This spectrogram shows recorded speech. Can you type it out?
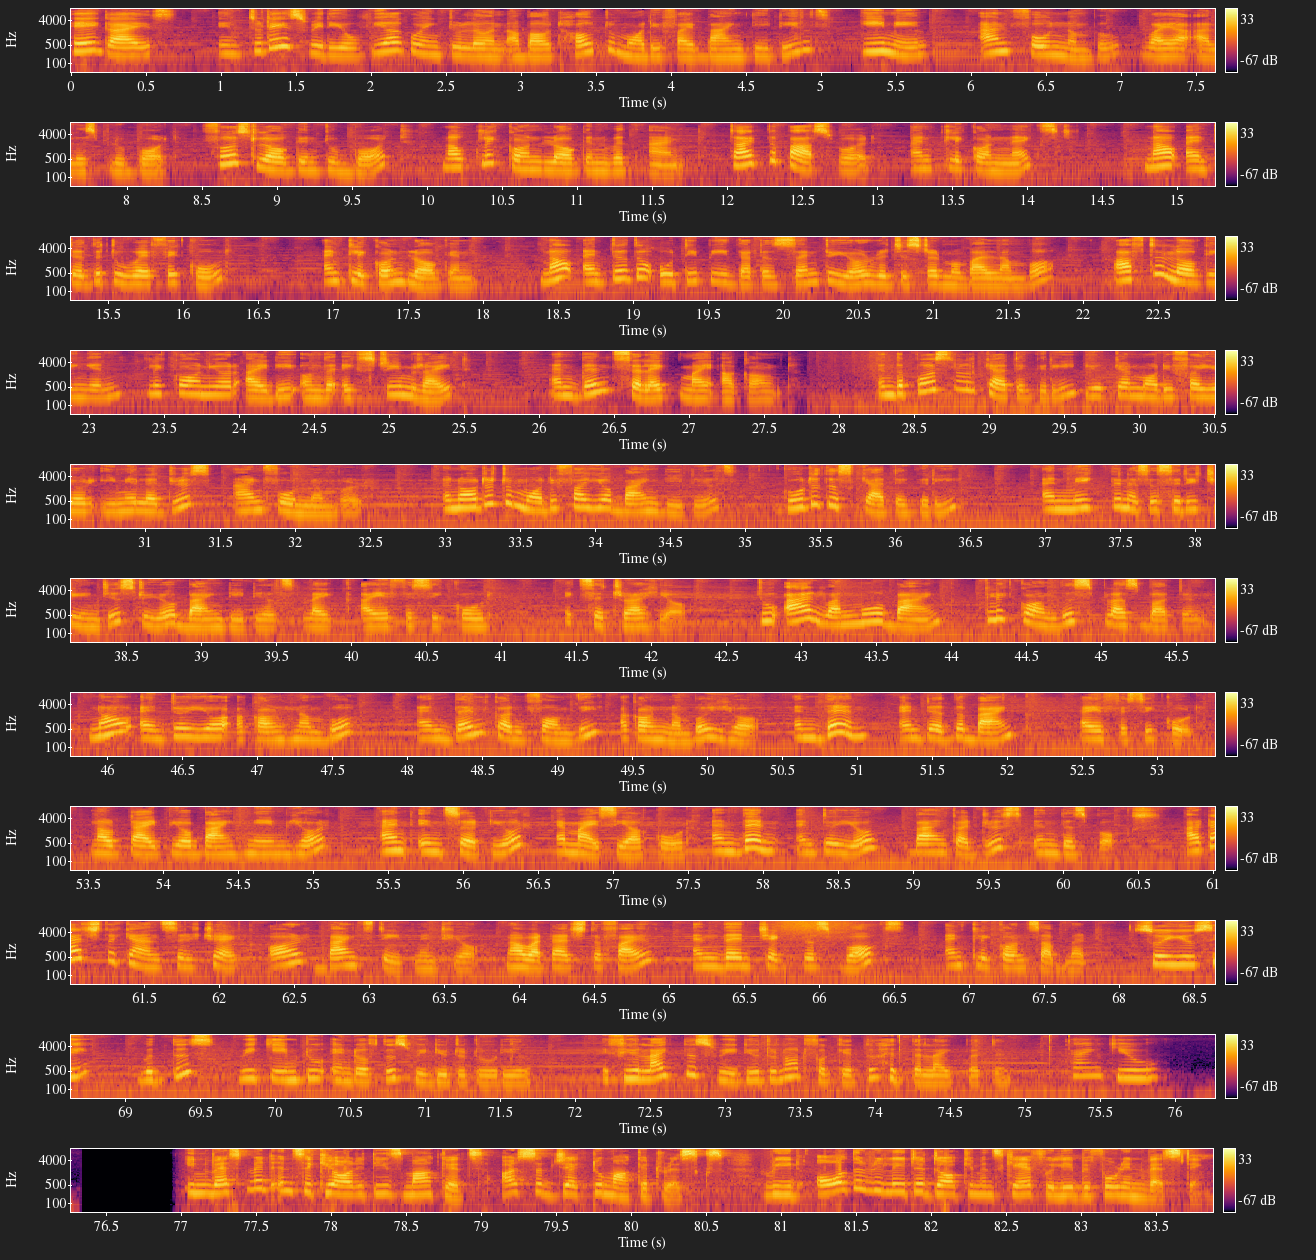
Hey guys, in today's video we are going to learn about how to modify bank details, email and phone number via Alice Blue Bot. First log in to bot. Now click on login with Ant. Type the password and click on next. Now enter the 2FA code and click on login. Now enter the OTP that is sent to your registered mobile number. After logging in, click on your ID on the extreme right and then select my account. In the personal category, you can modify your email address and phone number. In order to modify your bank details, go to this category and make the necessary changes to your bank details like IFSC code, etc. here. To add one more bank, click on this plus button. Now enter your account number and then confirm the account number here and then enter the bank IFSC code. Now type your bank name here and insert your MICR code and then enter your bank address in this box. Attach the cancel check or bank statement here. Now attach the file and then check this box and click on submit. So you see, with this we came to end of this video tutorial. If you like this video, do not forget to hit the like button. Thank you. Investment in securities markets are subject to market risks. Read all the related documents carefully before investing.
